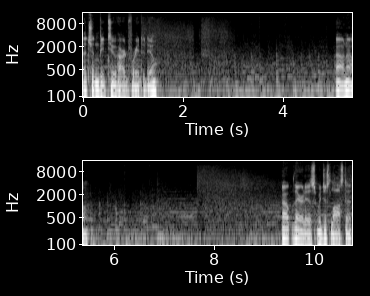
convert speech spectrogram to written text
That shouldn't be too hard for you to do. Oh, no. Oh, there it is. We just lost it.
